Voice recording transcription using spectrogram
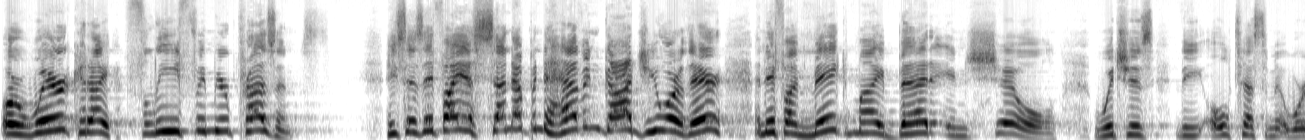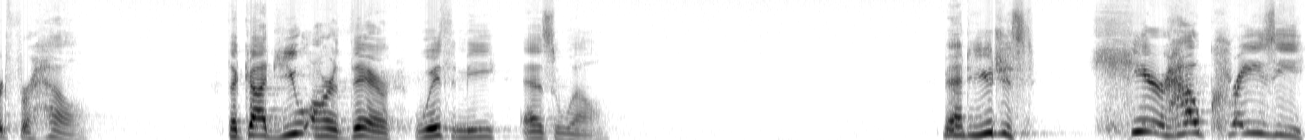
Or where could I flee from your presence? He says, If I ascend up into heaven, God, you are there. And if I make my bed in Sheol, which is the Old Testament word for hell, that God, you are there with me as well. Man, do you just hear how crazy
